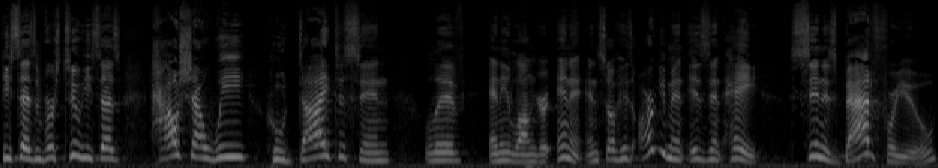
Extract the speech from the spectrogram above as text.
He says in verse 2, he says, How shall we who die to sin live any longer in it. And so his argument isn't, hey, sin is bad for you.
